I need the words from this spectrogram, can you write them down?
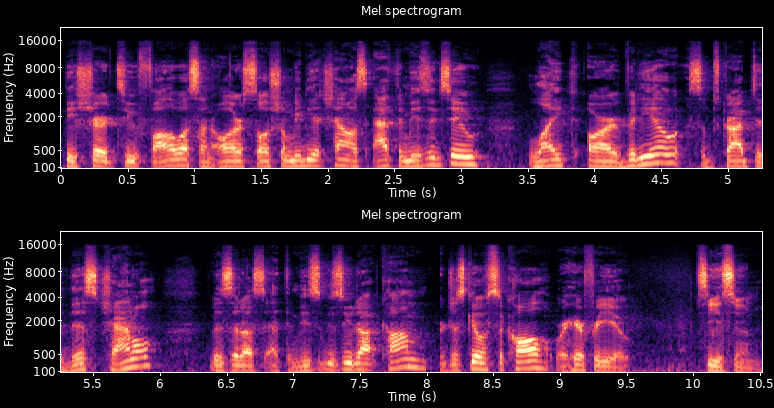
Be sure to follow us on all our social media channels at The Music Zoo, like our video, subscribe to this channel, visit us at themusiczoo.com, or just give us a call. We're here for you. See you soon.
